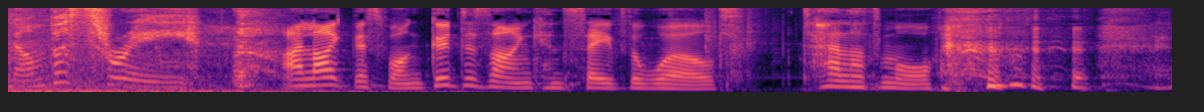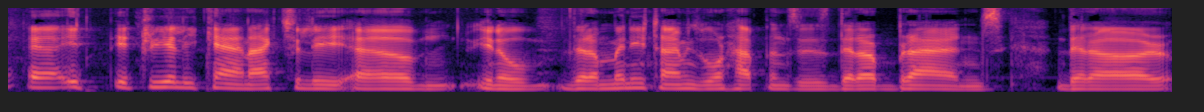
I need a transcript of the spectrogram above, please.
number 3 i like this one good design can save the world Tell us more. uh, it it really can actually. Um, you know, there are many times what happens is there are brands, there are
